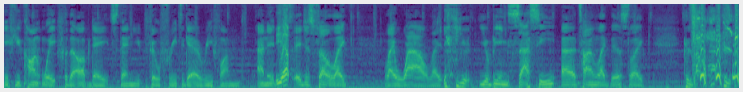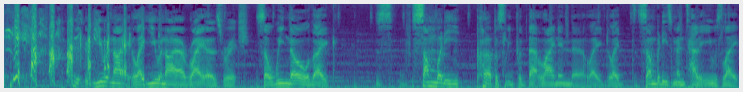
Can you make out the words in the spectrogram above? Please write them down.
if you can't wait for the updates, then you feel free to get a refund. And it Yep. it just felt like like wow, like you you're being sassy at a time like this, like because you and I like you and I are writers, Rich. So we know like s- somebody purposely put that line in there. Like like somebody's mentality was like,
